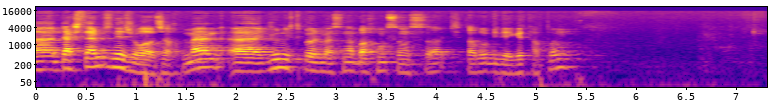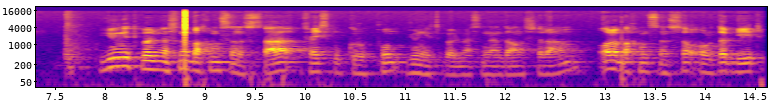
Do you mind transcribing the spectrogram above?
Ə, dərslərimiz necə olacaq? Mən ə, unit bölməsinə baxmısınızsa, kitabı bir dəqiqə tapın. Unit bölməsinə baxmısınızsa, Facebook qrupun unit bölməsindən danışıram. Ora baxmısınızsa, orada bir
